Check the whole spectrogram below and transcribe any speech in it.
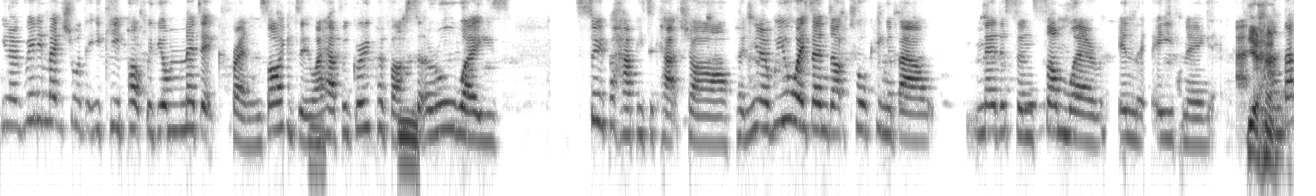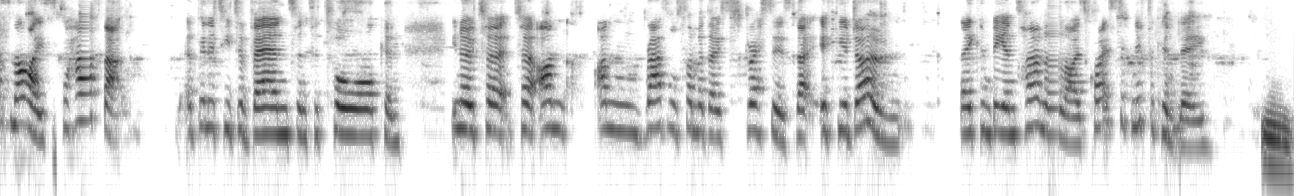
you know really make sure that you keep up with your medic friends. I do. I mm. have a group of us mm. that are always super happy to catch up, and you know we always end up talking about medicine somewhere in the evening. Yeah. And that's nice to have that ability to vent and to talk and you know to to un, unravel some of those stresses that if you don't they can be internalized quite significantly mm.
